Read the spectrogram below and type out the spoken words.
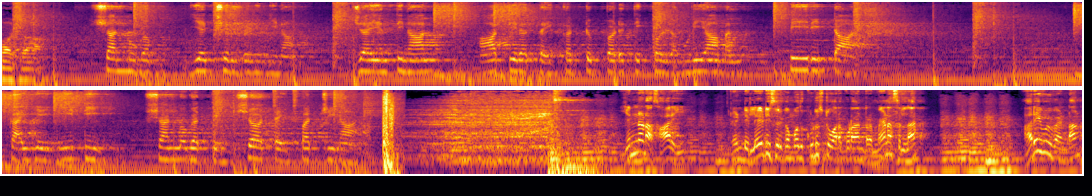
பாஷா. சண்முகம் எச்சில் விழுங்கினான். ஜெயந்தினால் ஆத்திரத்தை கட்டுப்படுத்திக் கொள்ள முடியாமல் பீரிட்டான் கையை நீட்டி சண்முகத்தின் ஷர்ட்டை பற்றினான் என்னடா சாரி? ரெண்டு லேடிஸ் இருக்கும்போது குடிச்சிட்டு வரக்கூடாதுன்ற மேனஸ் இல்ல? அறிவு வேண்டாம்.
